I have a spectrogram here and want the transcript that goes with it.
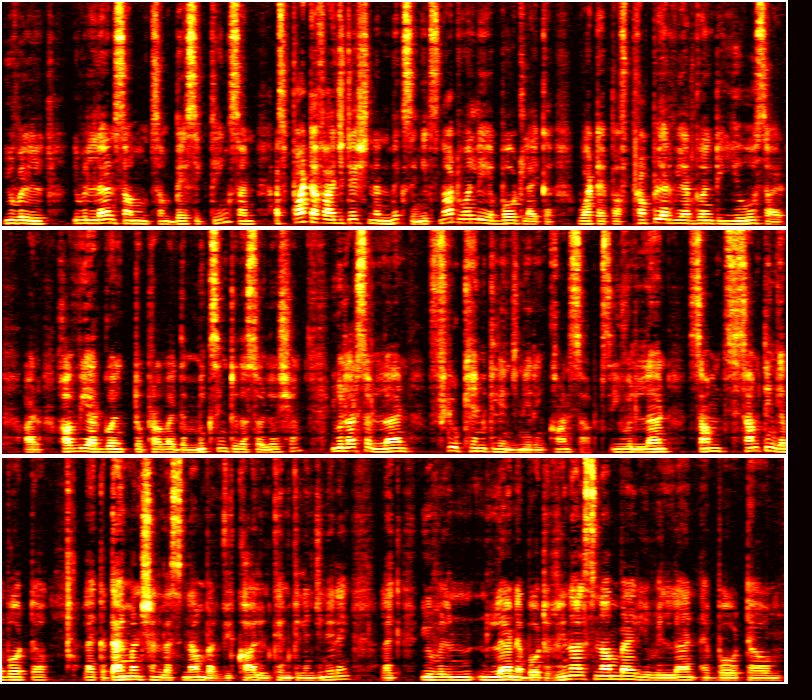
you will you will learn some some basic things. And as part of agitation and mixing it's not only about like uh, what type of propeller we are going to use or or how we are going to provide the mixing to the solution. You will also learn few chemical engineering concepts. You will learn some something about uh, like a dimensionless number we call in chemical engineering. Like you will learn about Reynolds number. You will learn about um,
